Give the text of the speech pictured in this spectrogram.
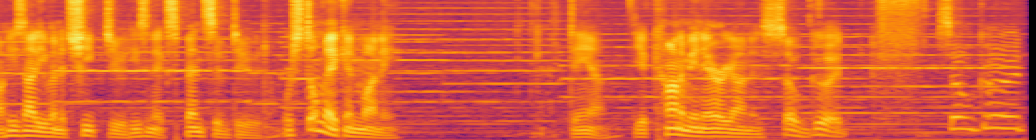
Oh, he's not even a cheap dude. He's an expensive dude. We're still making money. God damn. The economy in Aragon is so good. So good.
